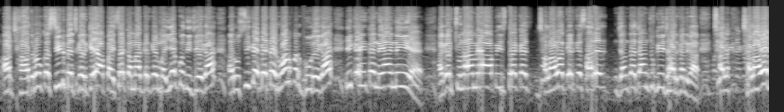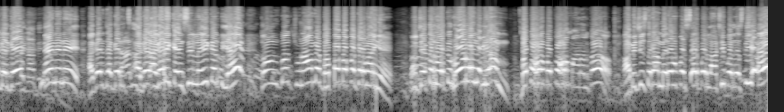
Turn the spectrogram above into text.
और छात्रों का सीट बेच करके आप पैसा कमा करके मैया को दीजिएगा और उसी का बेटा रोड पर घूरेगा, ये कहीं का न्याय नहीं है। अगर चुनाव में आप इस तरह का छलावा करके सारे जनता जान चुकी है झारखंड का। छलावा करके, नहीं नहीं नहीं, अगर अगर अगर अगर ये कैंसिल नहीं करती है तो उनको चुनाव में बप्पा बप्पा करवाएँगे। वो जेतर रो तो रो रहे हैं अभी हम। बप्पा हो बप्पा हो, मारल को। अभी जिस तरह मेरे ऊपर सर पर लाठी बरदस्ती है,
